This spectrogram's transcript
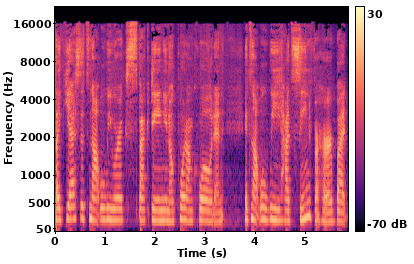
Like, yes, it's not what we were expecting, you know, quote unquote. And it's not what we had seen for her, but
